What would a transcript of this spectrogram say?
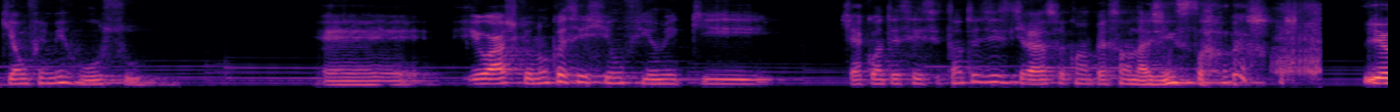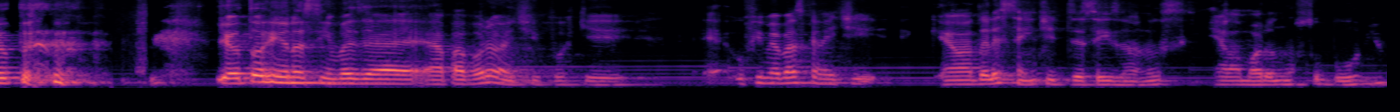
que é um filme russo. É, eu acho que eu nunca assisti um filme que que acontecesse tanta desgraça com a personagem só. e eu tô. e eu tô rindo assim, mas é, é apavorante, porque é, o filme é basicamente. É uma adolescente de 16 anos, ela mora num subúrbio.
